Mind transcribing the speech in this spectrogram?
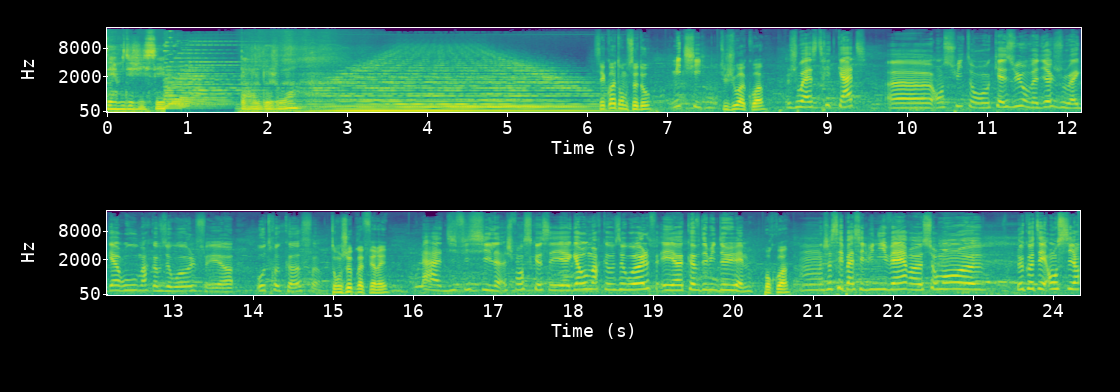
TMDJC, parole de joueur. C'est quoi ton pseudo? Michi. Tu joues à quoi? Je joue à Street Cat. Euh, ensuite, en casu, on va dire que je joue à Garou, Mark of the Wolf et euh, autres coffres. Ton jeu préféré? Oula, difficile. Je pense que c'est Garou, Mark of the Wolf et euh, Coff de Mythe de UM. Pourquoi? Hum, je sais pas, c'est l'univers, euh, sûrement euh, le côté ancien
